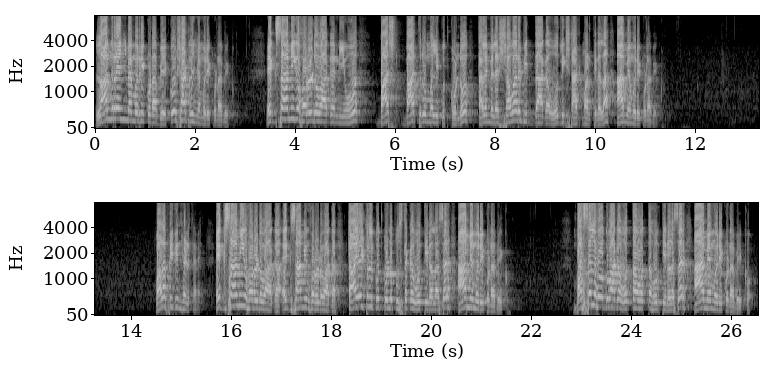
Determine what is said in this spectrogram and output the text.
ಲಾಂಗ್ ರೇಂಜ್ ಮೆಮೊರಿ ಕೂಡ ಬೇಕು ಶಾರ್ಟ್ ರೇಂಜ್ ಮೆಮೊರಿ ಕೂಡ ಬೇಕು. ಎಕ್ಸಾಮಿಗೆ ಹೊರಡುವಾಗ ನೀವು ಬಾಶ್ ಬಾತ್ರೂಮಲ್ಲಿ ಕುತ್ಕೊಂಡು ತಲೆ ಮೇಲೆ ಶವರ್ ಬಿದ್ದಾಗ ಓದ್ಲಿಕ್ಕೆ ಸ್ಟಾರ್ಟ್ ಮಾಡ್ತಿರಲ್ಲ, ಆ ಮೆಮೊರಿ ಕೂಡ ಬೇಕು. ಬಹಳ ಪ್ರೀತಿಯಿಂದ ಹೇಳ್ತೇನೆ. ಎಕ್ಸಾಮಿಗೆ ಹೊರಡುವಾಗ ಎಕ್ಸಾಮಿಗೆ ಹೊರಡುವಾಗ ಟಾಯ್ಲೆಟ್ ಅಲ್ಲಿ ಕೂತ್ಕೊಂಡು ಪುಸ್ತಕ ಓದ್ತಿರಲ್ಲ ಸರ್ ಆ ಮೆಮೊರಿ ಕೊಡಬೇಕು. ಬಸ್ಸಲ್ಲಿ ಹೋಗುವಾಗ ಓದ್ತಾ ಓದ್ತಾ ಹೋಗ್ತಿರಲ್ಲ ಸರ್ ಆ ಮೆಮೊರಿ ಕೊಡಬೇಕು.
